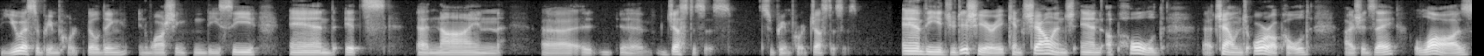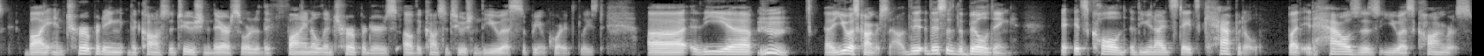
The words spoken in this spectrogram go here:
the U.S. Supreme Court building in Washington D.C., and it's nine justices, Supreme Court justices and the judiciary can challenge and uphold, uh, challenge or uphold, I should say, laws by interpreting the Constitution. They are sort of the final interpreters of the Constitution, the U.S. Supreme Court at least. Uh, the uh, U.S. Uh, Congress now, th this is the building. It's called the United States Capitol, but it houses U.S. Congress.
